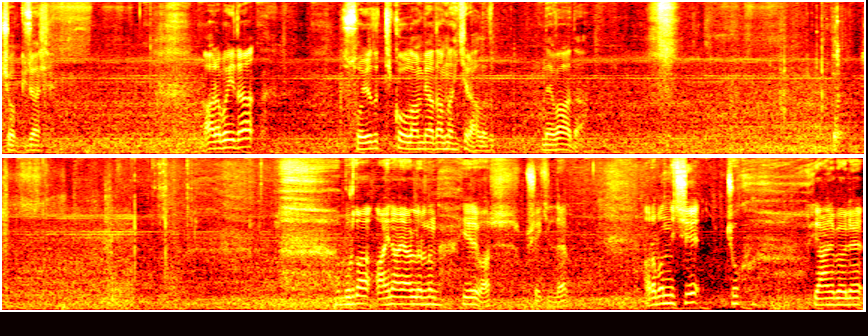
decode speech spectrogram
Çok güzel. Arabayı da soyadı Tiko olan bir adamdan kiraladım. Nevada. Burada ayna ayarlarının yeri var bu şekilde. Arabanın içi çok yani böyle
